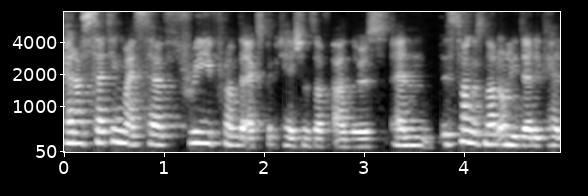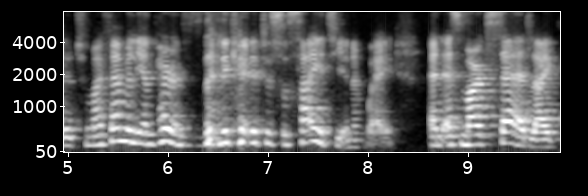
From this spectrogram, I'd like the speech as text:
kind of setting myself free from the expectations of others. And this song is not only dedicated to my family and parents; it's dedicated to society in a way. And as Mark said, like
